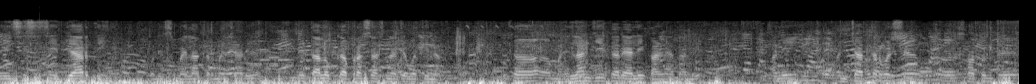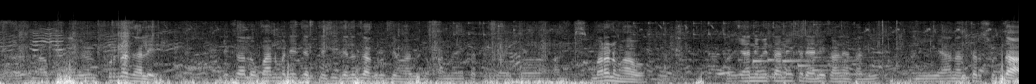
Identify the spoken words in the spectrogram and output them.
एन सी सीचे विद्यार्थी पोलीस महिला कर्मचारी आणि तालुका प्रशासनाच्या वतीनं. एक महिलांची एक रॅली काढण्यात आली. आणि पंच्याहत्तर वर्ष स्वातंत्र्य पूर्ण झाले. एक लोकांमध्ये जनतेची जनजागृती व्हावी लोकांना एक अतिशय एक स्मरण व्हावं. या निमित्ताने एक रॅली काढण्यात आली. आणि यानंतर सुद्धा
